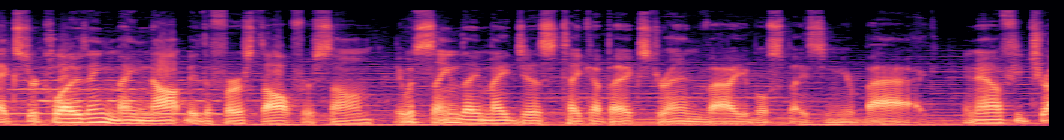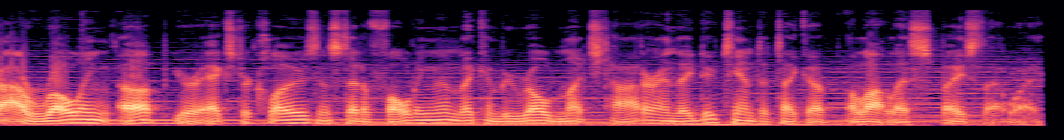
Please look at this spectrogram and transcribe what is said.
Extra clothing may not be the first thought for some. It would seem they may just take up extra and valuable space in your bag. And now if you try rolling up your extra clothes instead of folding them, they can be rolled much tighter and they do tend to take up a lot less space that way.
